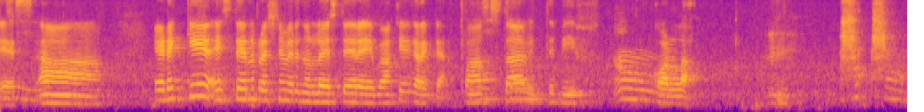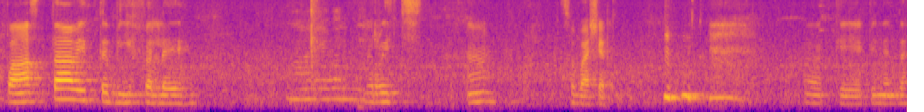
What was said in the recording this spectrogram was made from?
യെസ് ആ. ഇടയ്ക്ക് എസ്തേറിന് പ്രശ്നം വരുന്നുള്ളൂ. എസ്തേറെ. ബാക്കി കറക്റ്റാ പാസ്ത വിത്ത് ബീഫ് കൊള്ളാം. പാസ്ത വിത്ത് ബീഫ് അല്ലേ റിച്ച് സുഭാഷ് ഓക്കെ പിന്നെന്താ?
